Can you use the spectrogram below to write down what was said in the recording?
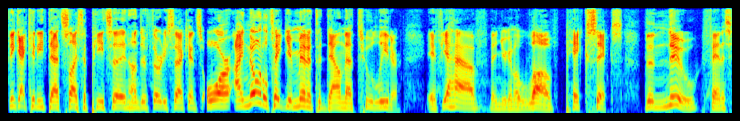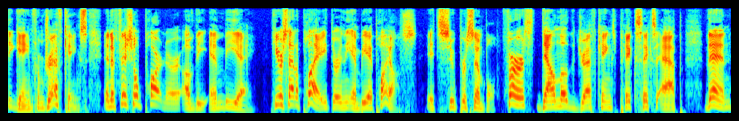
think I could eat that slice of pizza in under 30 seconds? Or I know it'll take you a minute to down that two liter. If you have, then you're going to love Pick Six, the new fantasy game from DraftKings, an official partner of the NBA. Here's how to play during the NBA playoffs. It's super simple. First, download the DraftKings Pick Six app. Then,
